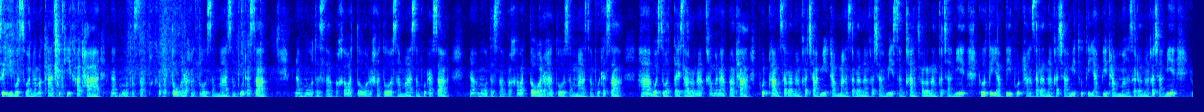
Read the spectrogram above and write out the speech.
สี่บทสวดนมักการสิทธิคาถานะโมตัสสะภะคะวะโตอะระหะโตสัมมาสัมพุทธัสสะ นะโมตัสสะภะคะวะโตอะระหะโตสัมมาสัมพุทธัสสะนะโมตัสสะภะคะวะโตอะระหะโตสัมมาสัมพุทธัสสะห้าบทสวดไตรสารณะคัมมนาปาทา พุทธังสารนังคัจฉามิธรรมังสารนังคัจฉามิ สังฆังสารนังคัจฉามิ ทุติยมปีพุทธังสารนังคัจฉามิ ทุติยมปีธรรมังสารนังคัจฉามิ ทุ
